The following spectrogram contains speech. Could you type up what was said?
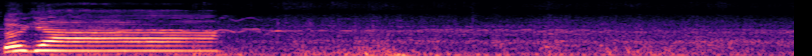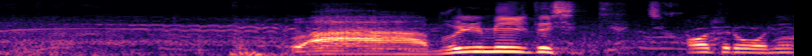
녹야! 와, 물밀듯이 쳐들어오는.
